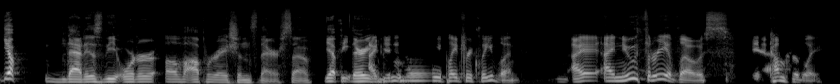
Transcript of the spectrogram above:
Yep, that is the order of operations there. So yep, See, there. You, I didn't know he played for Cleveland. I I knew three of those yeah. comfortably.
